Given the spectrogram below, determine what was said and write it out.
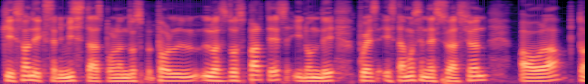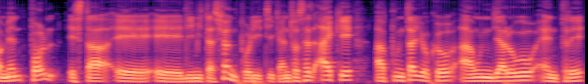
que son extremistas por las dos, por las dos partes y donde pues estamos en la situación ahora también por esta eh, eh, limitación política. Entonces hay que apuntar yo creo a un diálogo entre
